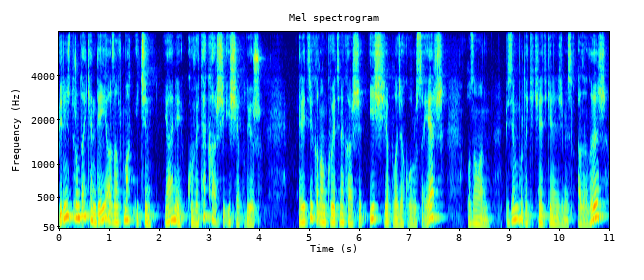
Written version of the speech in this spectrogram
birinci durumdayken D'yi azaltmak için yani kuvvete karşı iş yapılıyor. Elektrik alan kuvvetine karşı iş yapılacak olursa eğer o zaman bizim buradaki kinetik enerjimiz azalır.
